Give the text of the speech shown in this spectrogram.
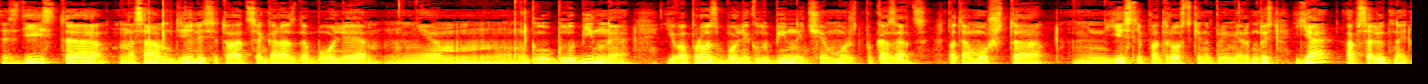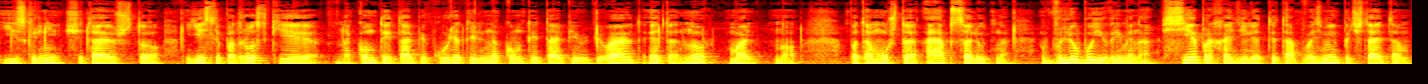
здесь-то на самом деле ситуация гораздо более глубинная, и вопрос более глубинный, чем может показаться. Потому что если подростки, например, ну то есть я абсолютно искренне считаю, что если подростки на каком-то этапе курят или на каком-то этапе выпивают, это нормально потому что абсолютно в любые времена все проходили этот этап. Возьми, почитай там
